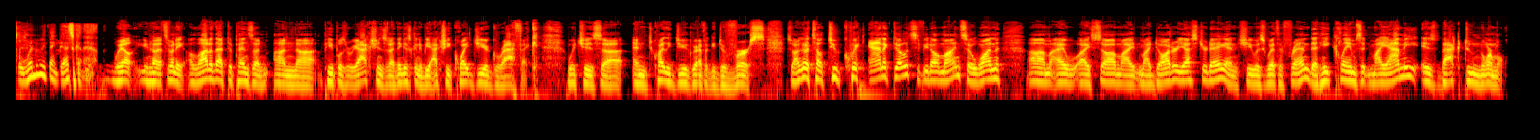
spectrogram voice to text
so when do we think that's going to happen? Well, you know, that's funny. A lot of that depends on on uh, people's reactions, and I think it's going to be actually quite geographic, which is uh, and quite geographically diverse. So I'm going to tell two quick anecdotes, if you don't mind. So one, um, I, I saw my my daughter yesterday, and she was with a friend, and he claims that Miami is back to normal.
